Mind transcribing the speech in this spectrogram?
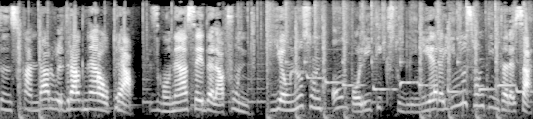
în scandalul Dragnea Oprea, zgonease de la fund, eu nu sunt om politic sublinierei nu sunt interesat.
